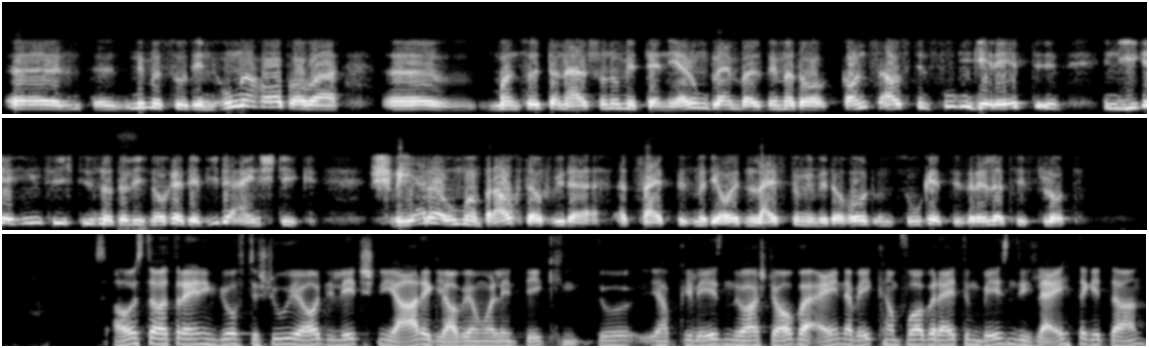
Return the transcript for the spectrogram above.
äh, nicht mehr so den Hunger habe, aber äh, man sollte dann auch schon noch mit der Ernährung bleiben, weil wenn man da ganz aus den Fugen gerät, in, in jeder Hinsicht ist natürlich nachher der Wiedereinstieg schwerer und man braucht auch wieder eine Zeit, bis man die alten Leistungen wieder hat und so geht es relativ flott. Das Ausdauertraining durftest du ja auch die letzten Jahre, glaube ich, einmal entdecken. Du, ich habe gelesen, du hast ja auch bei einer Wettkampfvorbereitung wesentlich leichter getan.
